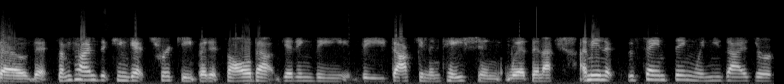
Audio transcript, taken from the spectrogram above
So that sometimes it can get tricky, but it's all about getting the the documentation with. And I, I mean, it's the same thing when you guys are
